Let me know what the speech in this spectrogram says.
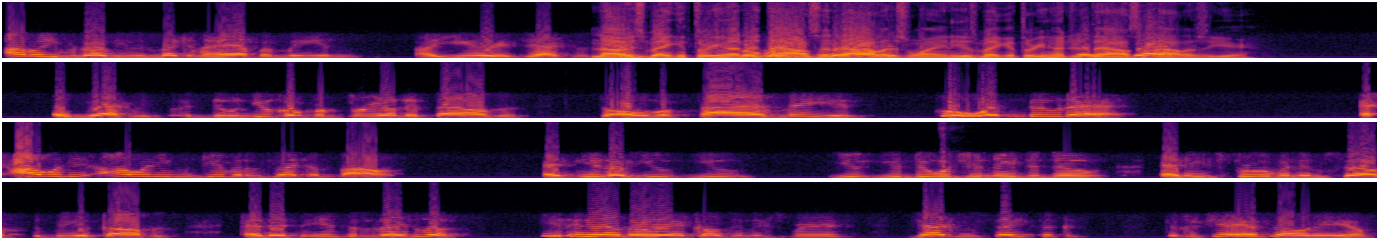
I don't even know if he was making a half a million a year at Jackson. No, State. he's making three hundred thousand dollars, Wayne. He was making three hundred thousand dollars a year. Exactly. When you go from three hundred thousand to over five million, who wouldn't do that? And I wouldn't. I wouldn't even give it a second thought. And you know, you you you you do what you need to do, and he's proven himself to be accomplished. And at the end of the day, look, he didn't have no head coaching experience. Jackson State took a, took a chance on him.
